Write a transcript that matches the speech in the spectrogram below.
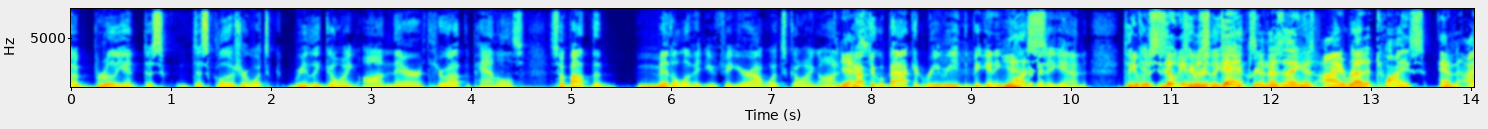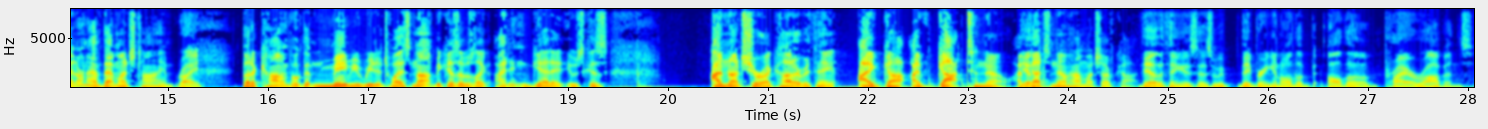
a brilliant dis- disclosure what's really going on there throughout the panels. So about the middle of it, you figure out what's going on. Yes. You have to go back and reread the beginning Yes. part of it again. To it get, was so it was really dense, and that's the thing is I read it twice, and I don't have that much time. right. But a comic book that made me read it twice, not because I was like I didn't get it. It was because I'm not sure I caught everything. I got. I've got to know. I've Yep. got to know how much I've caught. The other thing is, as we they bring in all the all the prior Robins,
